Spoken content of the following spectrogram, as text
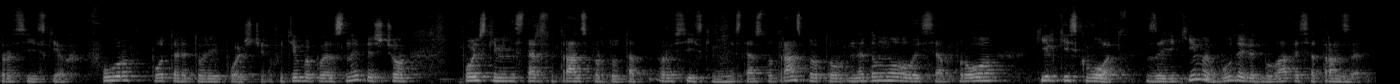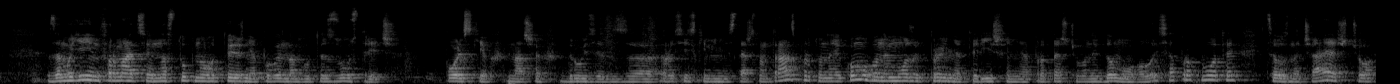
російських фур по території Польщі. Хотів би пояснити, що польське міністерство транспорту та російське міністерство транспорту не домовилися про кількість квот, за якими буде відбуватися транзит. За моєю інформацією, наступного тижня повинна бути зустріч польських наших друзів з російським міністерством транспорту, на якому вони можуть прийняти рішення про те, що вони домовилися про квоти. Це означає, що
